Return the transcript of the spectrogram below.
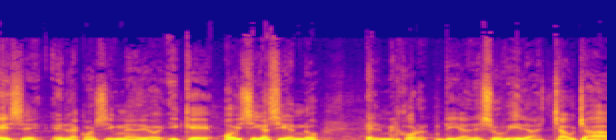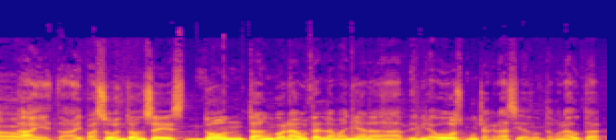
Esa es la consigna de hoy y que hoy siga siendo el mejor día de sus vidas. Chau, chau. Ahí está, ahí pasó entonces Don Tangonauta en la mañana de Miravoz. Muchas gracias, Don Tangonauta.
